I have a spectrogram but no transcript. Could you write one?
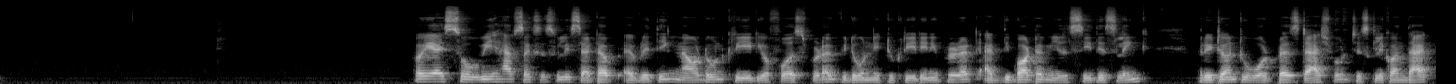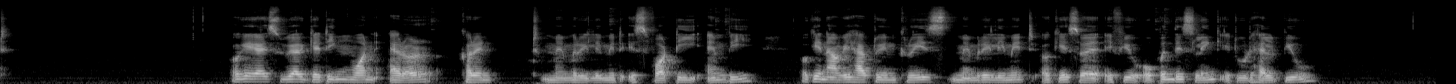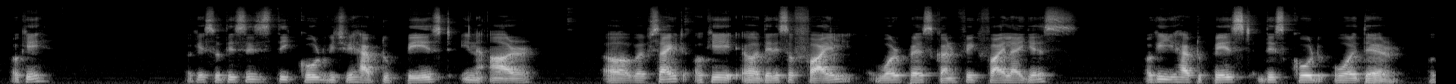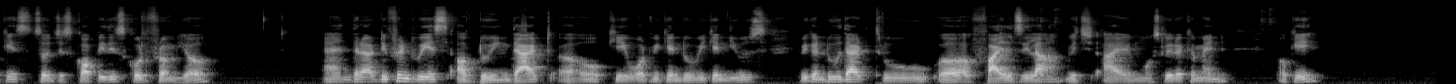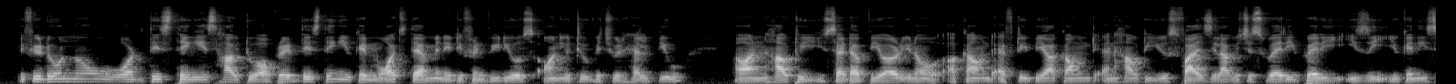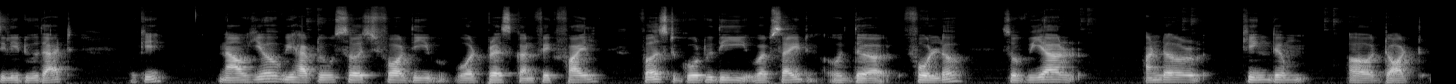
Oh, okay guys so we have successfully set up everything. Now don't create your first product. We don't need to create any product. At the bottom you'll see this link. Return to wordpress dashboard. Just click on that. Okay guys we are getting one error. Current memory limit is 40 MB okay now we have to increase memory limit. Okay so if you open this link it would help you. Okay okay so this is the code which we have to paste in our uh, website. Okay uh, there is a file wordpress config file i guess. Okay you have to paste this code over there. Okay so just copy this code from here. And there are different ways of doing that. Uh, okay what we can do we can use we can do that through uh, filezilla which i mostly recommend. Okay if you don't know what this thing is how to operate this thing you can watch there are many different videos on youtube which will help you on how to set up your you know account ftp account and how to use filezilla which is very very easy you can easily do that okay now here we have to search for the WordPress config file. First go to the website or the folder. So we are under kingdom uh, dot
